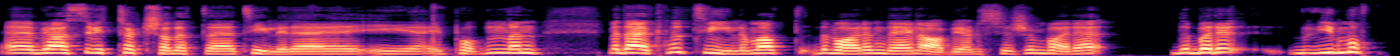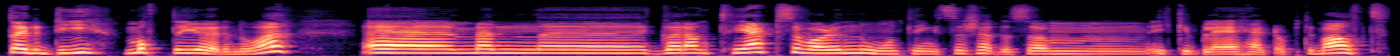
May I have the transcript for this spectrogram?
Eh, vi har så vidt toucha dette tidligere i, i poden, men, men, det er jo ikke noe tvil om at det var en del avgjørelser som bare, bare Vi måtte, eller de, måtte gjøre noe. Eh, men garantert så var det noen ting som skjedde som ikke ble helt optimalt.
